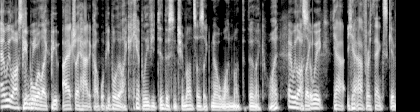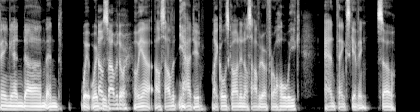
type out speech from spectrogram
and we lost. people a week. were like, I actually had a couple people. They're like, I can't believe you did this in two months. I was like, no, one month. They're like, what? and we lost like, a week. Yeah, yeah, for Thanksgiving and um and wait, where? El did we- Salvador. Oh yeah, El Salvador. Yeah, dude, Michael was gone in El Salvador for a whole week and Thanksgiving. So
